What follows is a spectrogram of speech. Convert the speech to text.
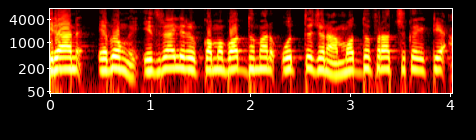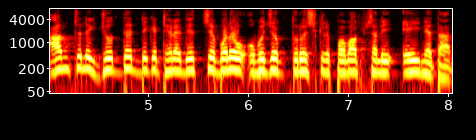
ইরান এবং ইসরায়েলের ক্রমবর্ধমান উত্তেজনা মধ্যপ্রাচ্যকে একটি আঞ্চলিক যুদ্ধের দিকে ঠেলে দিচ্ছে বলেও অভিযোগ তুরস্কের প্রভাবশালী এই নেতার।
